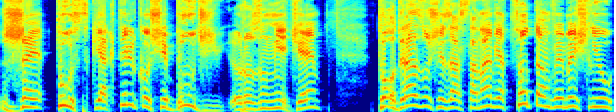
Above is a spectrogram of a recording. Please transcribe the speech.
że Tusk, jak tylko się budzi, rozumiecie, to od razu się zastanawia, co tam wymyślił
